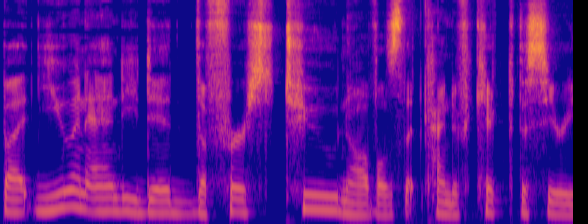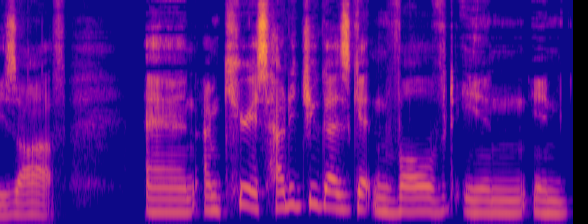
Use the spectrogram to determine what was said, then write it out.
But you and Andy did the first two novels that kind of kicked the series off. And I'm curious, how did you guys get involved in in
